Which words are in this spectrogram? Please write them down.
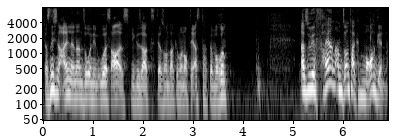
das nicht in allen Ländern so. In den USA ist, wie gesagt, der Sonntag immer noch der erste Tag der Woche. Also wir feiern am Sonntagmorgen.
